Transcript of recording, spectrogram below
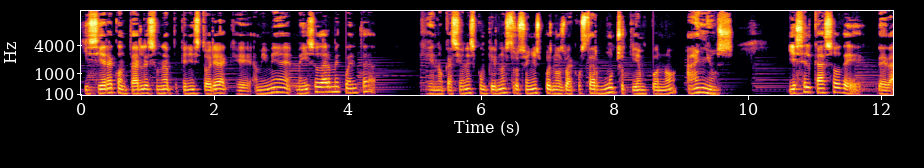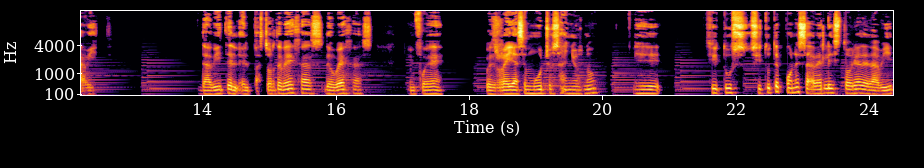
quisiera contarles una pequeña historia que a mí me, hizo darme cuenta que en ocasiones cumplir nuestros sueños pues nos va a costar mucho tiempo, ¿no? Años. Y es el caso de, David. David, el, pastor de ovejas, de ovejas, quien fue pues rey hace muchos años, ¿no? Eh, si, tú, si tú te pones a ver la historia de David,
